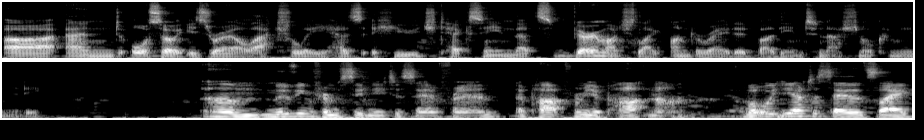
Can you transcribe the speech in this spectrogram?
uh, and also Israel actually has a huge tech scene that's very much like underrated by the international community. Um, moving from Sydney to San Fran, apart from your partner, what would you have to say that's like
